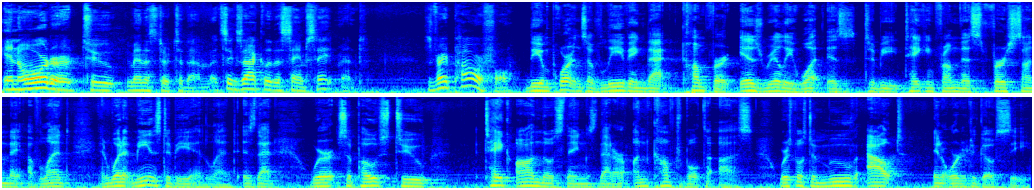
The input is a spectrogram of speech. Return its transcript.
in order to minister to them. It's exactly the same statement. It's very powerful. The importance of leaving that comfort is really what is to be taking from this first Sunday of Lent. And what it means to be in Lent is that we're supposed to take on those things that are uncomfortable to us. We're supposed to move out in order to go see.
